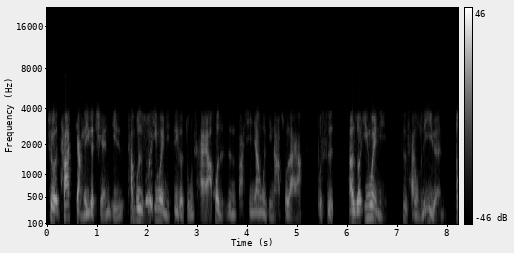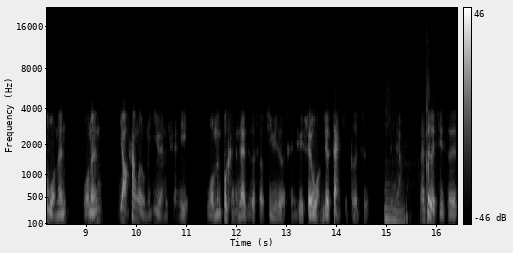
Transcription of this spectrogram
就他讲的一个前提，他不是说因为你是一个独裁啊，或者是把新疆问题拿出来啊，不是，他是说因为你制裁我们的议员，那我们我们要捍卫我们议员的权利，我们不可能在这个时候基于这个程序，所以我们就暂时搁置，是这样。那这个其实，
